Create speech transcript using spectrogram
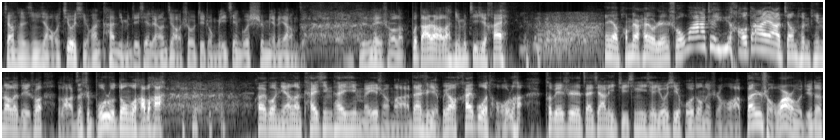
江豚心想：我就喜欢看你们这些两脚兽这种没见过世面的样子。人类说了，不打扰了，你们继续嗨。哎呀，旁边还有人说：哇，这鱼好大呀！江豚听到了得说：老子是哺乳动物，好不好？快过年了，开心开心没什么，但是也不要嗨过头了。特别是在家里举行一些游戏活动的时候啊，扳手腕，我觉得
